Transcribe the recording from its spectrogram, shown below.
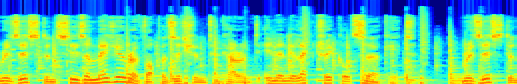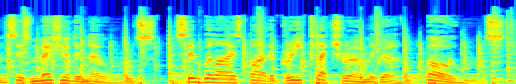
Resistance is a measure of opposition to current in an electrical circuit. Resistance is measured in ohms, symbolized by the Greek letter omega, ohms.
